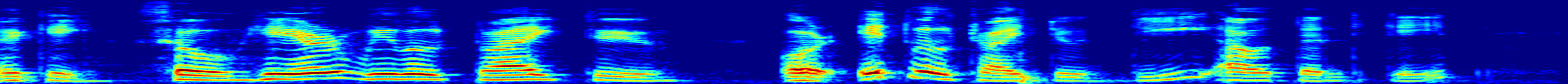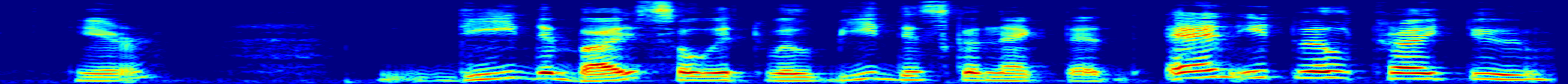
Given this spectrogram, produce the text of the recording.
Okay so here we will try to or it will try to de-authenticate here the device so it will be disconnected and it will try to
